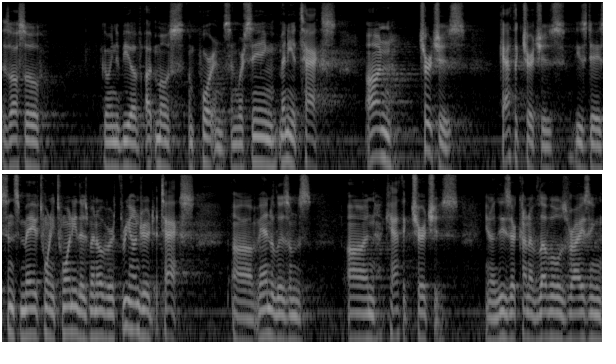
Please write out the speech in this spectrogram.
is also going to be of utmost importance. And we're seeing many attacks on churches, Catholic churches these days. Since May of 2020, there's been over 300 attacks, uh, vandalisms on Catholic churches. You know, these are kind of levels rising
